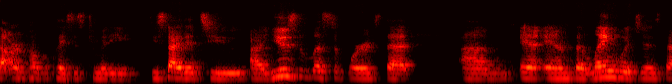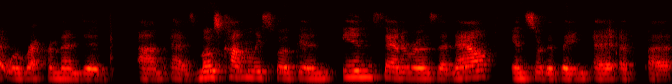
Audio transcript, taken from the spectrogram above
the Art and Public Places Committee decided to uh, use the list of words that um, a- and, the languages that were recommended um, as most commonly spoken in Santa Rosa now, in sort of a, a, a,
